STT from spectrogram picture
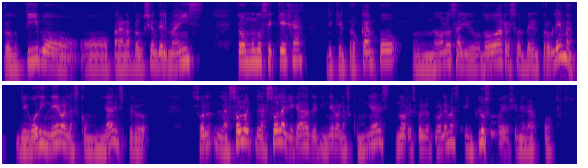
productivo o para la producción del maíz, todo el mundo se queja de que el Procampo pues, no nos ayudó a resolver el problema. Llegó dinero a las comunidades, pero la, la sola llegada de dinero a las comunidades no resuelve problemas e incluso puede generar otros.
